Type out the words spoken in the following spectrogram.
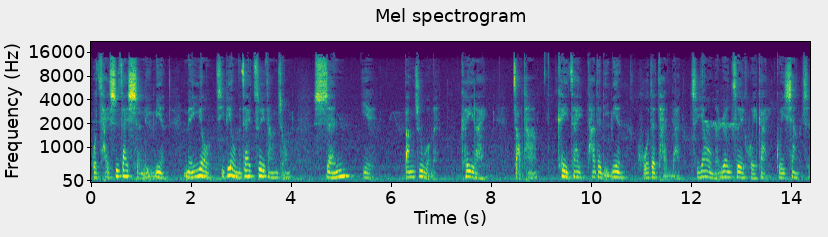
我才是在神里面。没有，即便我们在罪当中，神也。帮助我们，可以来找他，可以在他的里面活得坦然。只要我们认罪悔改，归向神，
